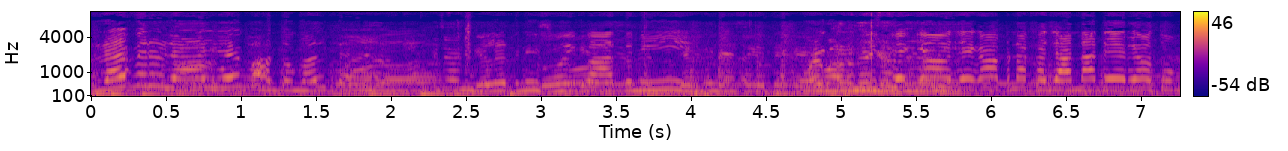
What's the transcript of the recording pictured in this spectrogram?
ये बात तो गलत है। गलत नहीं कोई बात नहीं। कोई बात नहीं इससे क्या हो जाएगा अपना खजाना दे रहे हो तुम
